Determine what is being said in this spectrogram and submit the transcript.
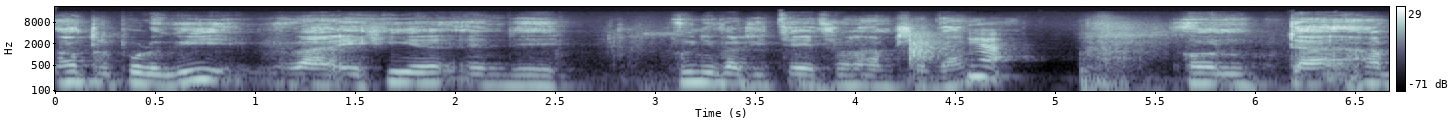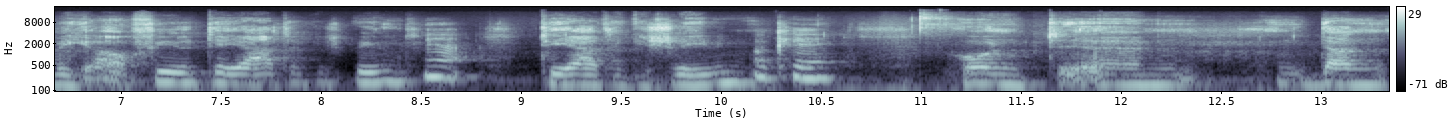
Anthropologie war ich hier in die Universität von Amsterdam. Ja, Und da habe ich auch viel Theater gespielt, ja, Theater geschrieben. okay. Und ähm, dann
